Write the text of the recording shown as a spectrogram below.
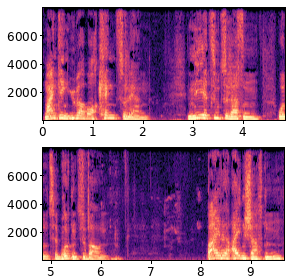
mein Gegenüber aber auch kennenzulernen, Nähe zuzulassen und Brücken zu bauen. Beide Eigenschaften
